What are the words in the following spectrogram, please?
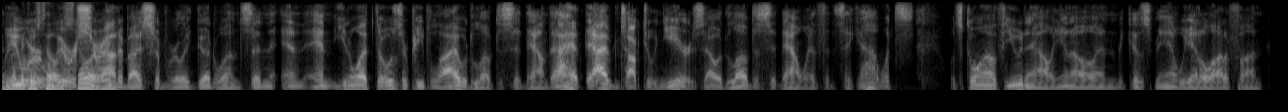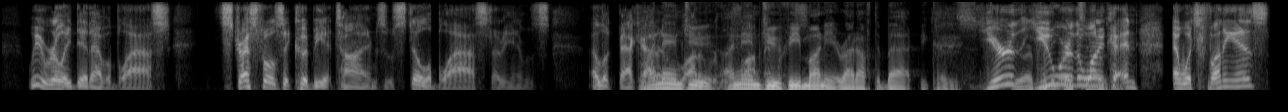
we were we were story. surrounded by some really good ones, and and and you know what? Those are people I would love to sit down. I have I haven't talked to in years. I would love to sit down with and say, God, what's what's going on with you now? You know, and because man, we had a lot of fun. We really did have a blast. Stressful as it could be at times, it was still a blast. I mean, it was. I look back at I it. with a named you. really I named you V Money right off the bat because You're you were you were the one who and and what's funny is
